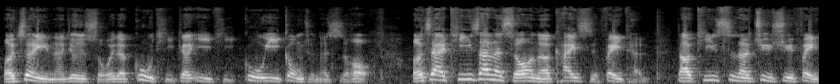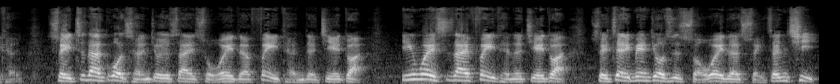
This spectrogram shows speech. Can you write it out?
而这里呢就是所谓的固体跟液体故意共存的时候。而在 T 三的时候呢，开始沸腾，到 T 四呢继续沸腾，所以这段过程就是在所谓的沸腾的阶段。因为是在沸腾的阶段，所以这里面就是所谓的水蒸气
